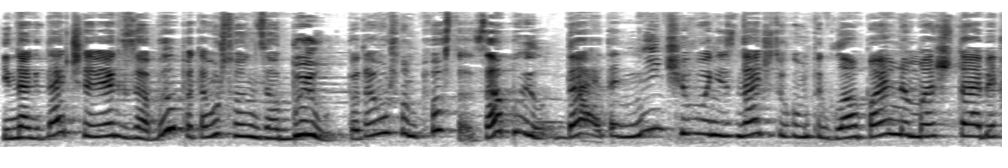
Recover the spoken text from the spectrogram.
Иногда человек забыл, потому что он забыл, потому что он просто забыл. Да, это ничего не значит в каком-то глобальном масштабе.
